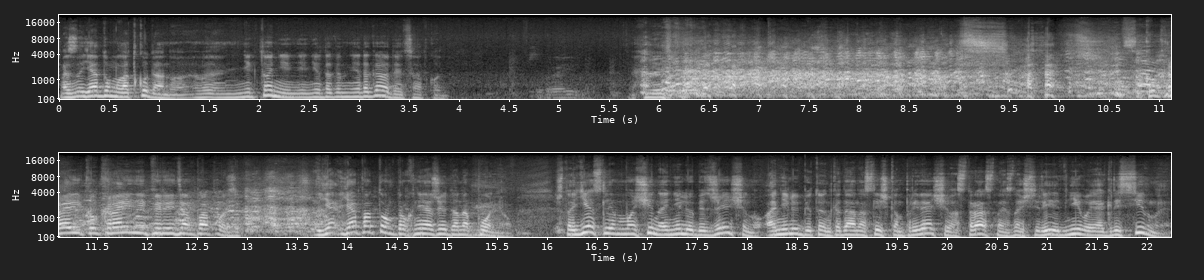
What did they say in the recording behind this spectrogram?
Я думал, откуда оно? Э, никто не, не, не догадывается, откуда. С Украины. К Украине перейдем попозже. Я, я потом вдруг неожиданно понял, что если мужчина не любит женщину, а не любит он, когда она слишком привязчива, страстная, значит, ревнивая и агрессивная,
